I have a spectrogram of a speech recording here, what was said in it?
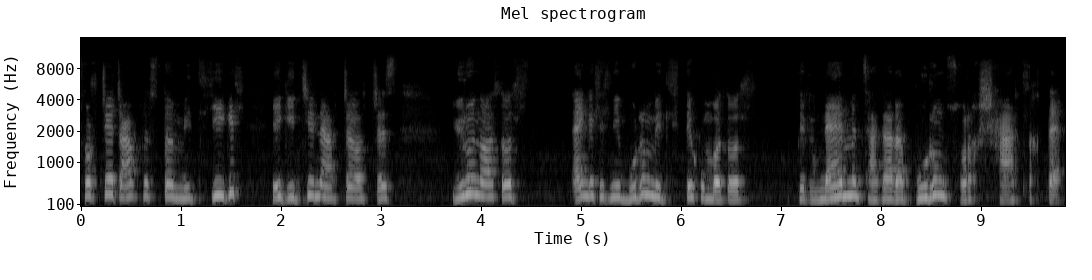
сурч ээж авах ёстой мэдлэгийг л яг энэ чинь авч байгаа учраас Ер нь бол англи хэлний бүрэн мэдлэгтэй хүн болвол тэр 8 цагаараа бүрэн сурах шаардлагатай.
